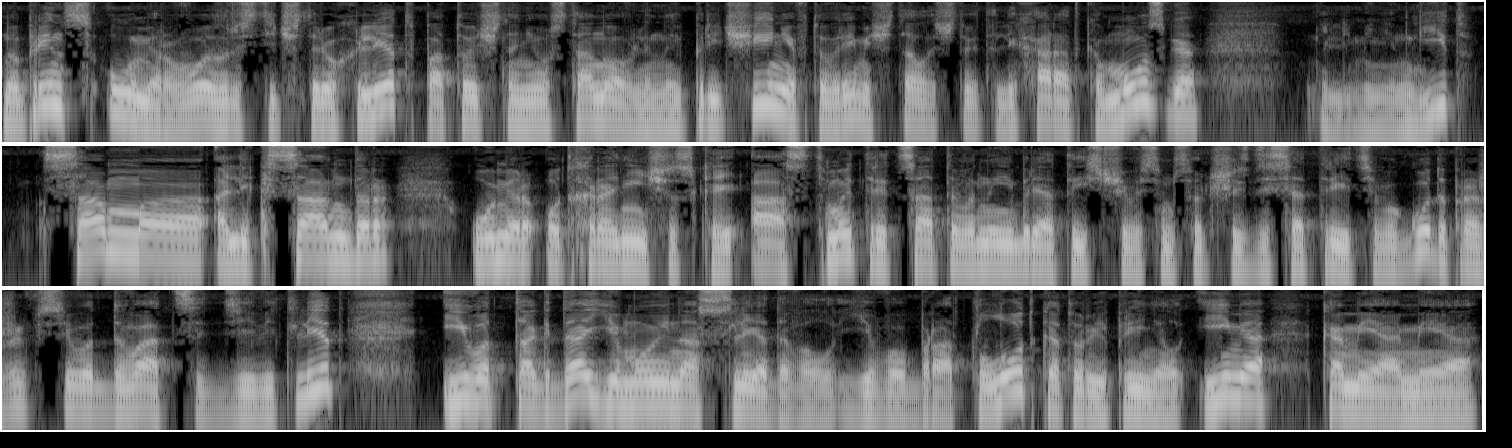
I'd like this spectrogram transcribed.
Но принц умер в возрасте 4 лет по точно неустановленной причине. В то время считалось, что это лихорадка мозга или менингит – сам э, Александр умер от хронической астмы 30 ноября 1863 года, прожив всего 29 лет. И вот тогда ему и наследовал его брат Лот, который принял имя Камиамеа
